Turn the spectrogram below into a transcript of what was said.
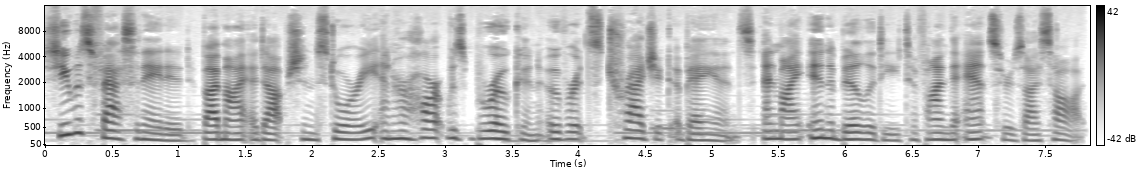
She was fascinated by my adoption story, and her heart was broken over its tragic abeyance and my inability to find the answers I sought.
